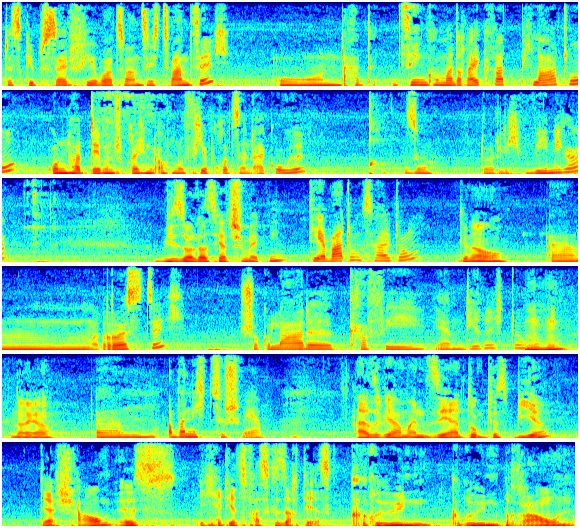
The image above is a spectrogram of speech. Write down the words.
Das gibt es seit Februar 2020 und hat 10,3 Grad Plato und hat dementsprechend auch nur 4% Alkohol. Also deutlich weniger. Wie soll das jetzt schmecken? Die Erwartungshaltung, Genau. ähm, röstig, Schokolade, Kaffee, eher in die Richtung, Mhm. Naja. ähm, aber nicht zu schwer. Also wir haben ein sehr dunkles Bier. Der Schaum ist, ich hätte jetzt fast gesagt, der ist grün, grünbraun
